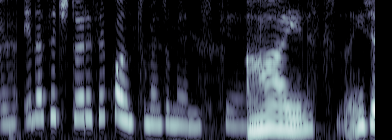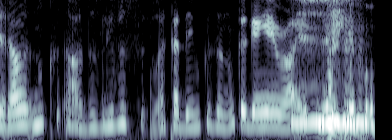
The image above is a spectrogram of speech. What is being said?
Uhum. E nas editoras é quanto, mais ou menos? Que é? Ah, eles, em geral, nunca, ó, dos livros acadêmicos eu nunca ganhei royalties nenhum.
